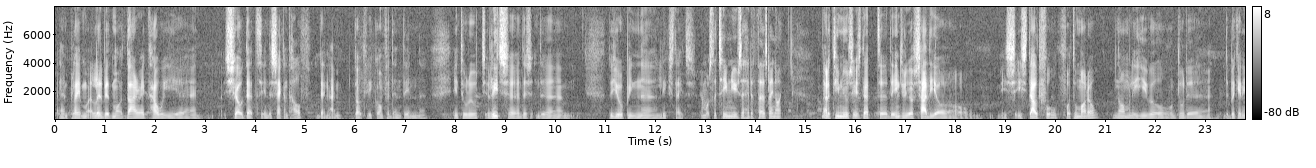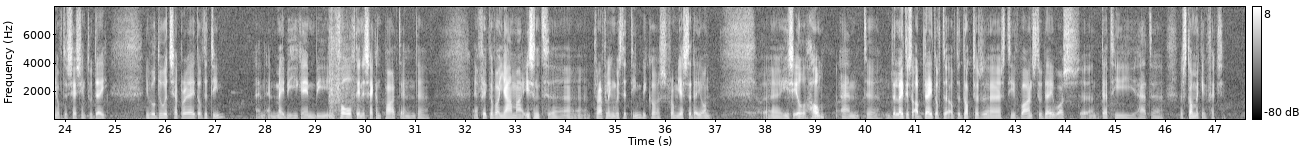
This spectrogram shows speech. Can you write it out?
and play a little bit more direct, how we uh, showed that in the second half, then I'm totally confident in uh, in to reach uh, the, the um, the European uh, League stage. And what's the team news ahead of Thursday night? Now the team news is that uh, the injury of Sadio is, is doubtful for tomorrow. Normally he will do the, the beginning of the session today. He will do it separate of the team. And, and maybe he can be involved in the second part. And, uh, and Victor Wanyama isn't uh, traveling with the team because from yesterday on uh, he's ill home and uh, the latest update of the of the doctor uh, Steve Barnes today was uh, that he had a stomach infection.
